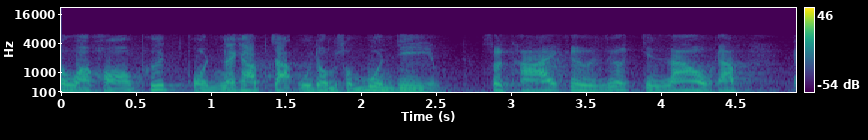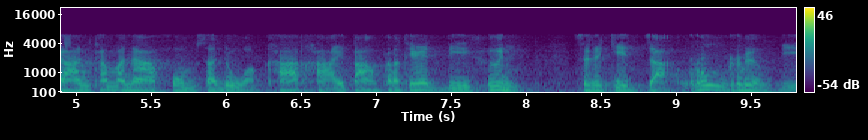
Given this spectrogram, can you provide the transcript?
ตัวของพืชผลนะครับจะอุดมสมบูรณ์ดี สุดท้ายคือเลือกกินเหล้าครับ การคมนาคมสะดวกค้าขายต่างประเทศดีขึ้น เศรษฐกิจจะรุ่งเรืองดี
